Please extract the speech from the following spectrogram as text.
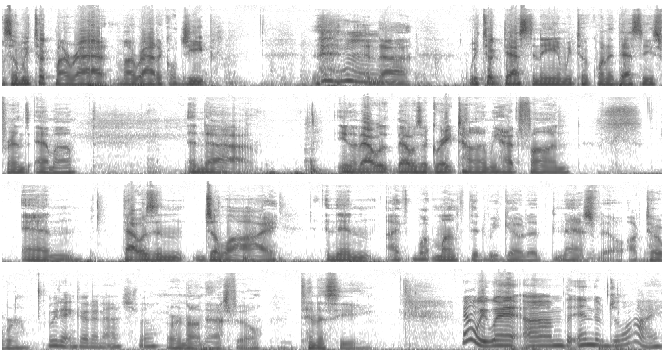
so we took my rat my radical jeep, and uh, we took Destiny, and we took one of Destiny's friends, Emma, and uh, you know that was that was a great time. We had fun, and that was in July. And then I what month did we go to Nashville? October we didn't go to Nashville. or not Nashville, Tennessee. No, we went um, the end of July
